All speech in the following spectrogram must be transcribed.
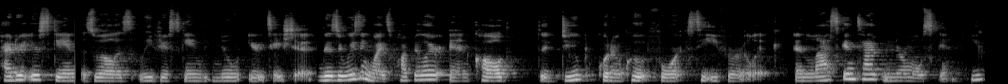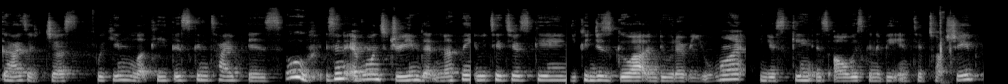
hydrate your skin as well as leave your skin with no irritation. There's a reason why it's popular and called the dupe, quote unquote, for CE Ferulic. And last skin type, normal skin. You guys are just freaking lucky. This skin type is, ooh, isn't everyone's dream that nothing irritates your skin? You can just go out and do whatever you want and your skin is always gonna be in tip top shape.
